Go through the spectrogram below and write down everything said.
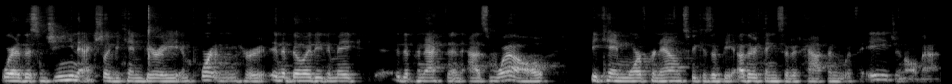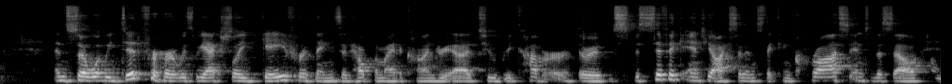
where this gene actually became very important her inability to make adiponectin as well became more pronounced because of the other things that had happened with age and all that. And so what we did for her was we actually gave her things that help the mitochondria to recover. There are specific antioxidants that can cross into the cell oh,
